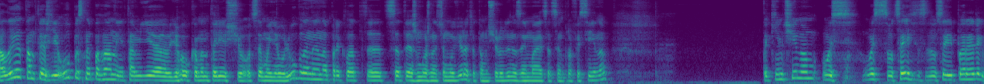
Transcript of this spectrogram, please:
Але там теж є опис непоганий, там є його коментарі, що оце моє улюблене, наприклад. Е, Це теж можна цьому вірити, тому що людина займається цим професійно. Таким чином, ось ось оцей, оцей перелік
